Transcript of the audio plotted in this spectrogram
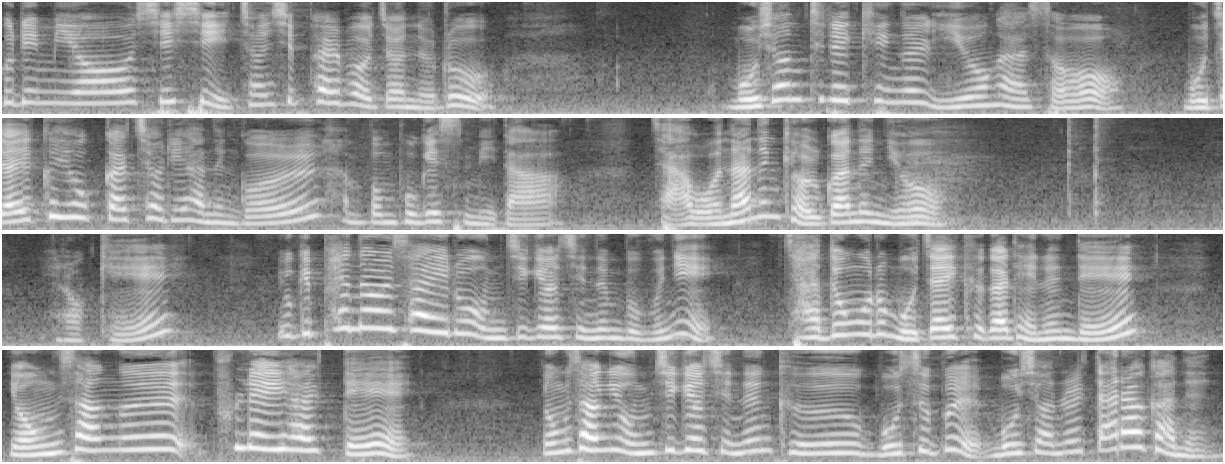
Premiere CC 2018 버전으로 모션 tracking을 이용해서 모자이크 효과 처리하는 걸 한번 보겠습니다. 자, 원하는 결과는요. 이렇게 여기 패널 사이로 움직여지는 부분이 자동으로 모자이크가 되는데 영상을 플레이할 때 영상이 움직여지는 그 모습을 모션을 따라가는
